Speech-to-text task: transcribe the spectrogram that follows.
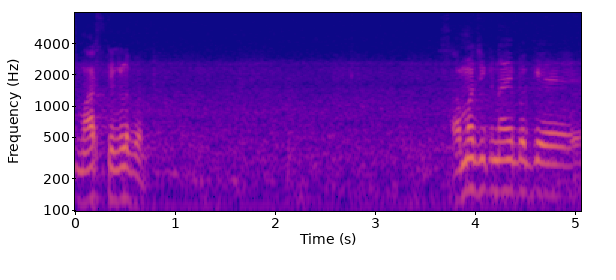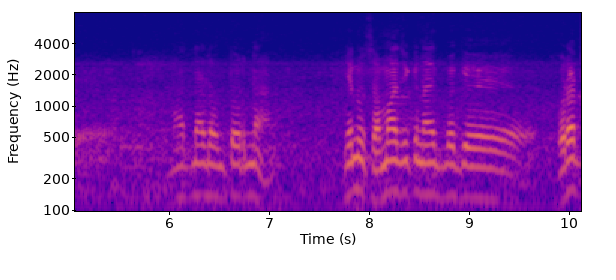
ಮಾರ್ಚ್ ತಿಂಗಳು ಬಂತು. ಸಾಮಾಜಿಕ ನ್ಯಾಯ ಬಗ್ಗೆ ಮಾತನಾಡುವಂಥವ್ರನ್ನ ಏನು ಸಾಮಾಜಿಕ ನ್ಯಾಯದ ಬಗ್ಗೆ ಹೋರಾಟ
